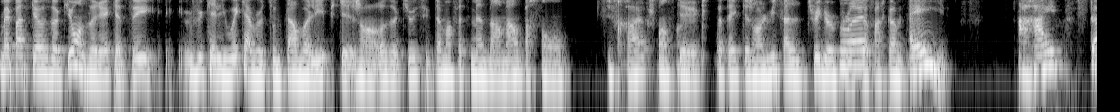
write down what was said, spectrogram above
Mais parce que Ozokyo, on dirait que, tu sais, vu qu'Eliwick, elle veut tout le temps voler, puis que, genre, Ozokyo, il s'est tellement fait mettre dans le mal par son petit frère, je pense que peut-être que, genre, lui, ça le trigger plus Ouais. de faire comme, hey, arrête, Stop.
